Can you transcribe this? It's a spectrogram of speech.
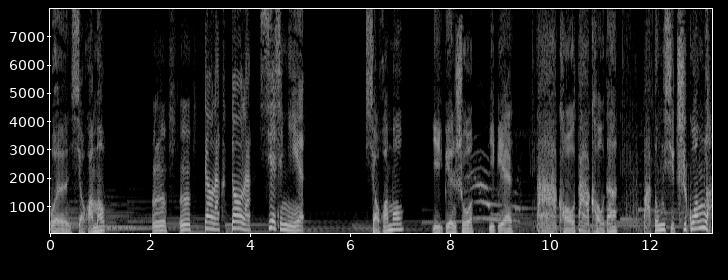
问小花猫。嗯嗯，够了够了，谢谢你。小花猫一边说一边大口大口的把东西吃光了。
